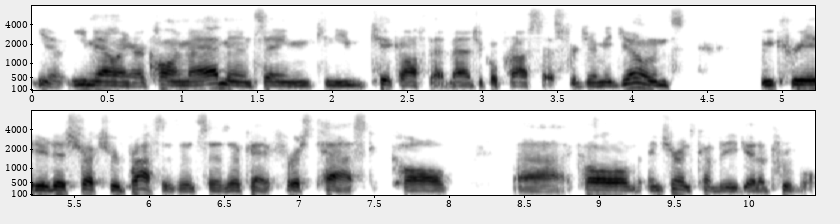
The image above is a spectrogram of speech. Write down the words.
you know emailing or calling my admin and saying can you kick off that magical process for jimmy jones? We created a structured process that says okay first task call uh, call insurance company to get approval.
